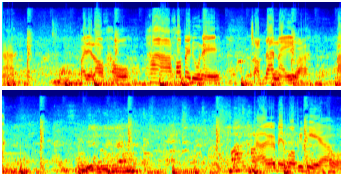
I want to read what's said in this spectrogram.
นะฮะ ไปเดี๋ยวเราเขาพาเข้าไปดูในช็อปด้านในดีกว่าไปบางครั้งแล้วก็เป็นพวกพี่ๆครับผม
